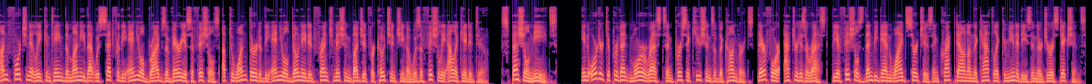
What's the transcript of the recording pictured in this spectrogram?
unfortunately contained the money that was set for the annual bribes of various officials up to one-third of the annual donated French mission budget for Cochinchina was officially allocated to «special needs» In order to prevent more arrests and persecutions of the converts, therefore, after his arrest, the officials then began wide searches and cracked down on the Catholic communities in their jurisdictions.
